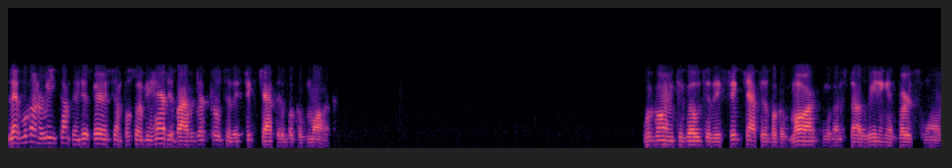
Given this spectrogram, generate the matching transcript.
let, we're going to read something just very simple. So if you have your Bibles, let's go to the sixth chapter of the book of Mark. We're going to go to the sixth chapter of the book of Mark, and we're going to start reading at verse 1.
